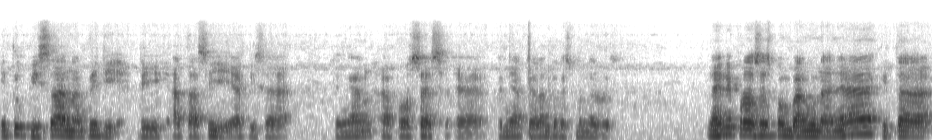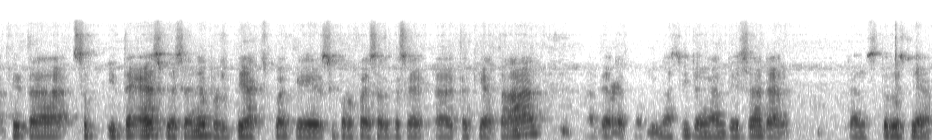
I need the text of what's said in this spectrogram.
itu bisa nanti di, diatasi ya bisa dengan uh, proses uh, penyadaran terus menerus. Nah ini proses pembangunannya kita kita ITS biasanya berpihak sebagai supervisor eh, kegiatan, nanti ada koordinasi dengan desa dan dan seterusnya.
